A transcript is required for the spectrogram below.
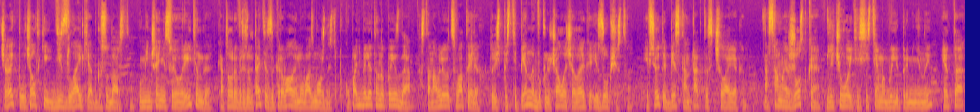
человек получал такие дизлайки от государства, уменьшение своего рейтинга, которое в результате закрывало ему возможность покупать билеты на поезда, останавливаться в отелях, то есть постепенно выключало человека из общества. И все это без контакта с человеком. А самое жесткое, для чего эти системы были применены, это,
